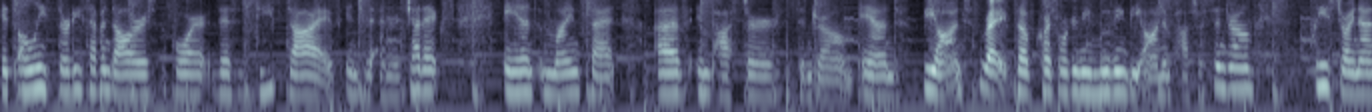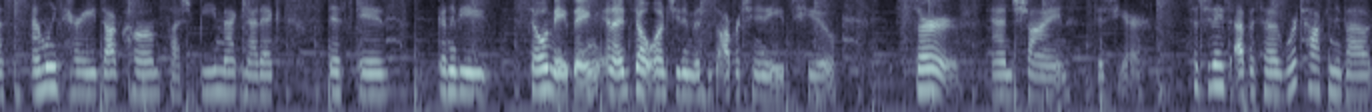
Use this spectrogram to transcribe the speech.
It's only $37 for this deep dive into the energetics and mindset of imposter syndrome and beyond, right? So, of course, we're going to be moving beyond imposter syndrome. Please join us, emilyperry.com slash be magnetic. This is going to be so amazing, and I don't want you to miss this opportunity to serve and shine this year. So, today's episode, we're talking about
